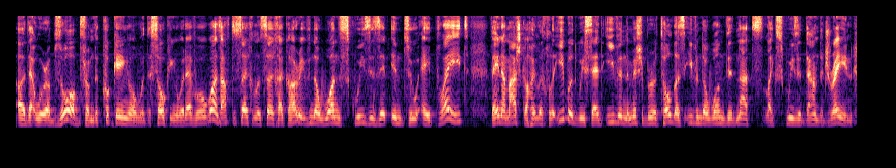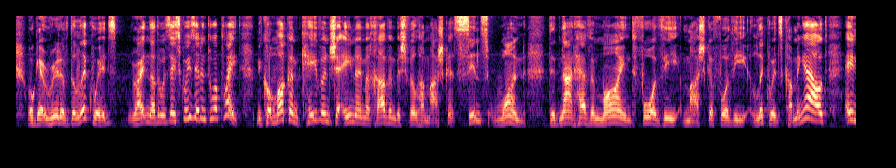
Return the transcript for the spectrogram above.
uh, that were absorbed from the cooking or with the soaking or whatever it was, after soichet l'soichakara, even though one squeezes it into a plate, veina mashka we said even the Mishnah Berurah told us, even though one did not like squeeze it down the drain or get rid of the liquids, right? In other words, they squeeze it into a plate. Since one did not have a mind for the mashka, for the liquids coming out, it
